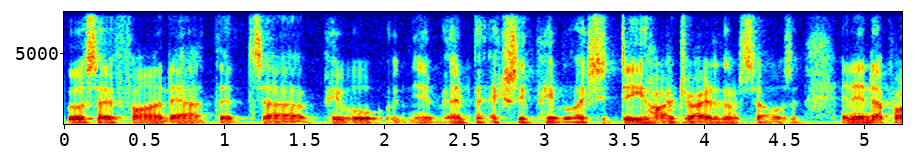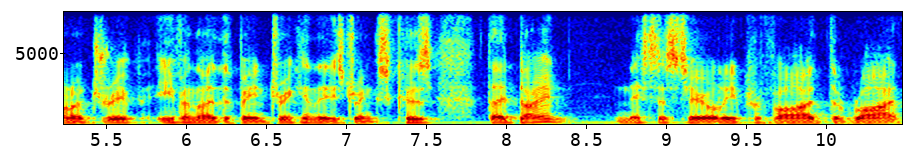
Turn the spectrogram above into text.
We also find out that uh, people and actually people actually dehydrated themselves and end up on a drip, even though they've been drinking these drinks because they don't necessarily provide the right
